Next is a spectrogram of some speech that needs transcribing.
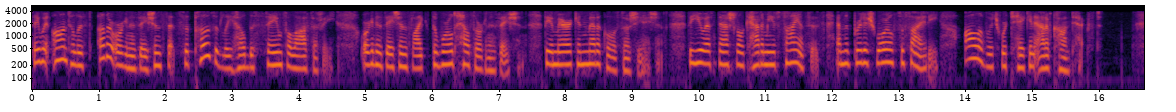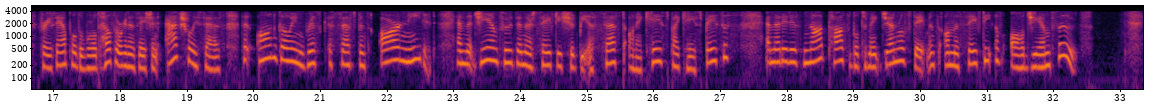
They went on to list other organizations that supposedly held the same philosophy. Organizations like the World Health Organization, the American Medical Association, the U.S. National Academy of Sciences, and the British Royal Society, all of which were taken out of context. For example, the World Health Organization actually says that ongoing risk assessments are needed and that GM foods and their safety should be assessed on a case by case basis and that it is not possible to make general statements on the safety of all GM foods.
